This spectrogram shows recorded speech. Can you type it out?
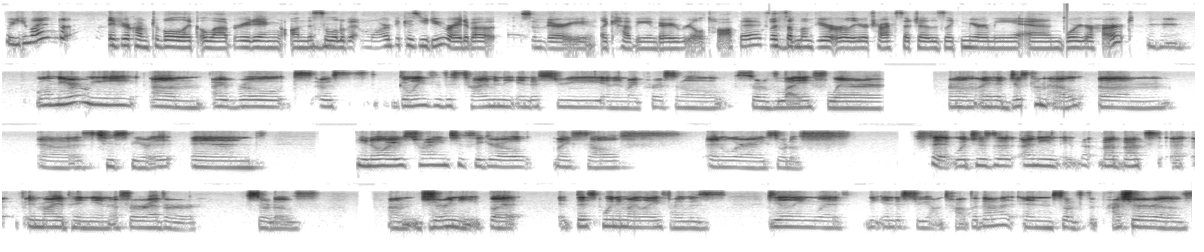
Would you mind if you're comfortable like elaborating on this mm-hmm. a little bit more because you do write about some very like heavy and very real topics with mm-hmm. some of your earlier tracks such as like Mirror Me and Warrior Heart. Mm-hmm. Well, Mirror Me, um, I wrote, I was going through this time in the industry and in my personal sort of life where um, I had just come out um, uh, as Two Spirit. And, you know, I was trying to figure out myself and where I sort of fit, which is a, I mean, that that's uh, in my opinion a forever sort of um, journey. But at this point in my life, I was dealing with the industry on top of that and sort of the pressure of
